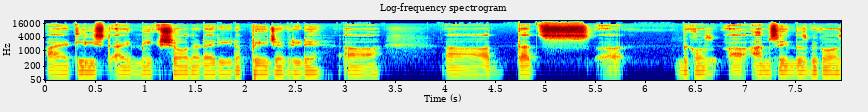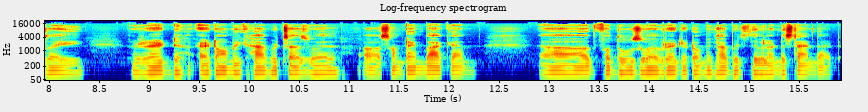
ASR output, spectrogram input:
I, at least i make sure that i read a page every day. Uh, uh, that's uh, because uh, i'm saying this because i read atomic habits as well uh, sometime back and uh, for those who have read Atomic Habits, they will understand that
